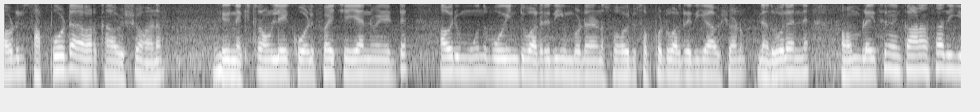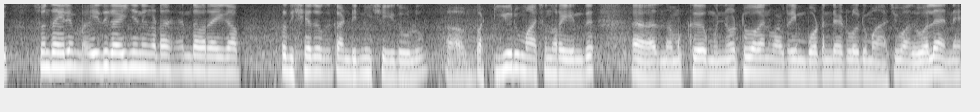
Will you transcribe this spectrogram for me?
അവിടെ ഒരു സപ്പോർട്ട് അവർക്ക് ആവശ്യമാണ്. ഇത് നെക്സ്റ്റ് റൗണ്ടിലേക്ക് ക്വാളിഫൈ ചെയ്യാൻ വേണ്ടിയിട്ട് ആ ഒരു മൂന്ന് പോയിന്റ് വളരെയധികം ഇമ്പോർട്ടന്റ് ആണ്. സോ ആ ഒരു സപ്പോർട്ട് വളരെയധികം ആവശ്യമാണ്. പിന്നെ അതുപോലെ തന്നെ ഹോം പ്ലേസ് നിങ്ങൾക്ക് കാണാൻ സാധിക്കും. സോ എന്തായാലും ഇത് കഴിഞ്ഞ് നിങ്ങളുടെ എന്താ പറയുക പ്രതിഷേധമൊക്കെ കണ്ടിന്യൂ ചെയ്തോളൂ. ബട്ട് ഈ ഒരു മാച്ച് എന്ന് പറയുന്നത് നമുക്ക് മുന്നോട്ട് പോകാൻ വളരെ ഇമ്പോർട്ടന്റ് ആയിട്ടുള്ള ഒരു മാച്ചും അതുപോലെ തന്നെ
